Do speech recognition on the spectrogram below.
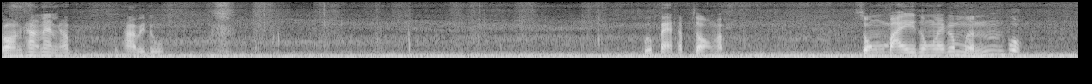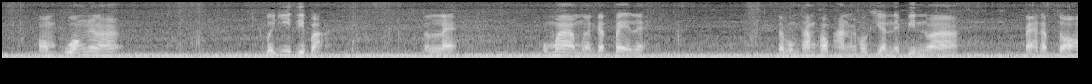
ก่อนข้างแน่นครับ จะพาไปดู เบอร์แปดทับสองครับ ทรงใบทรงอะไรก็เหมือนพวกหอมพวงเนี่ยนะฮะ เบอร์ยี่สิบอะ นั่นแหละ ผมว่าเหมือนกันเป๊ะเลย แต่ผมทำข้าวพันธุ์เขาเขียนในบินว่าแปดทับสอง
